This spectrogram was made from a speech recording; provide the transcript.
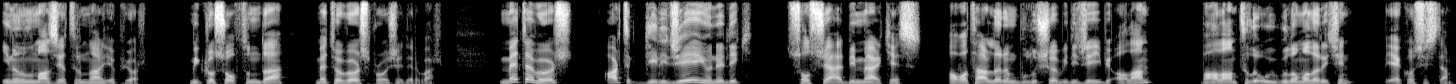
inanılmaz yatırımlar yapıyor. Microsoft'un da Metaverse projeleri var. Metaverse artık geleceğe yönelik sosyal bir merkez. Avatarların buluşabileceği bir alan, bağlantılı uygulamalar için bir ekosistem.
